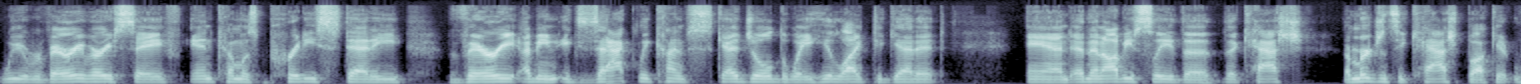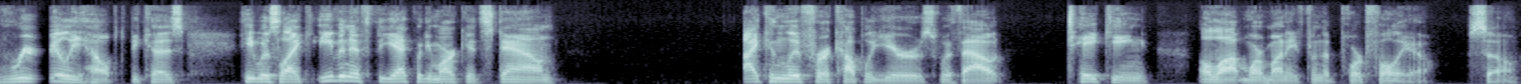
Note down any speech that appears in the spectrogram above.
we were very, very safe. Income was pretty steady, very, I mean, exactly kind of scheduled the way he liked to get it. And and then obviously the the cash emergency cash bucket really helped because he was like, even if the equity market's down, I can live for a couple years without taking a lot more money from the portfolio. So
